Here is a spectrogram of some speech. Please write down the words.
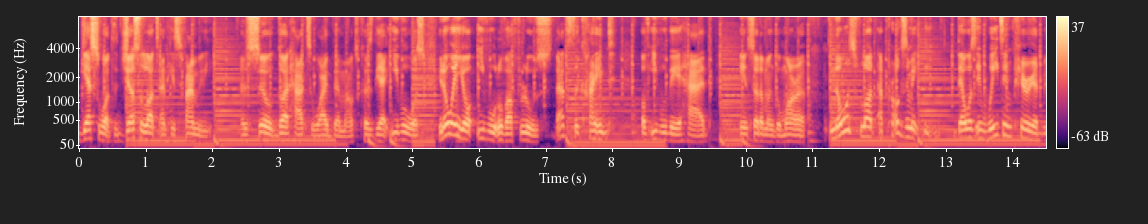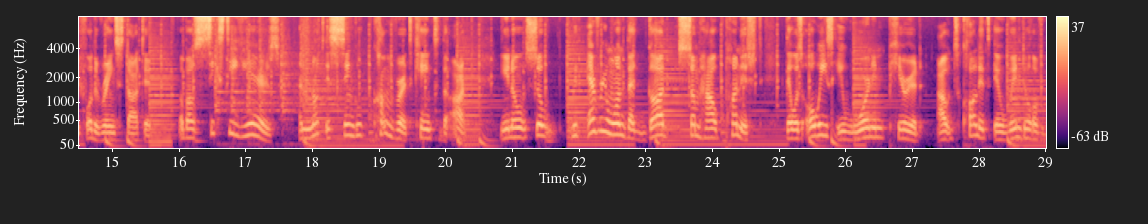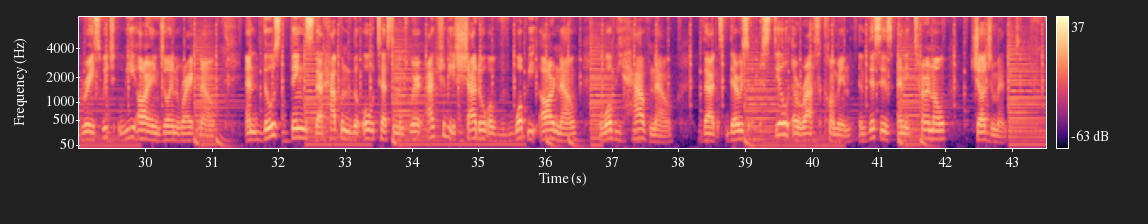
Guess what? Just lot and his family and so God had to wipe them out because their evil was, you know, when your evil overflows, that's the kind of evil they had in Sodom and Gomorrah. Noah's flood, approximately, there was a waiting period before the rain started, about 60 years, and not a single convert came to the ark. You know, so with everyone that God somehow punished, there was always a warning period. I would call it a window of grace, which we are enjoying right now And those things that happened in the Old Testament were actually a shadow of what we are now and what we have now. That there is still a wrath coming, and this is an eternal judgment.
